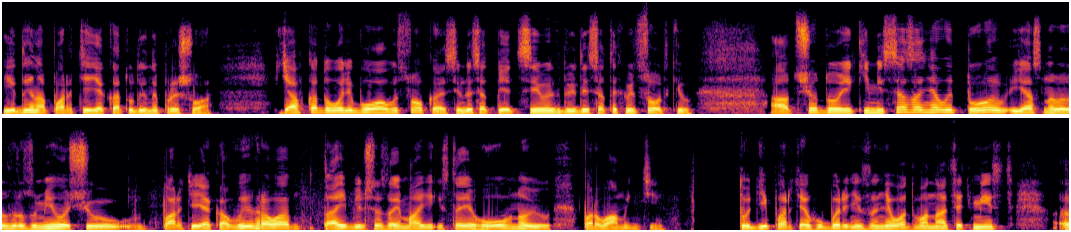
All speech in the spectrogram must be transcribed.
Єдина партія, яка туди не прийшла. Явка доволі була висока 75,2%. А от щодо які місця зайняли, то ясно зрозуміло, що партія, яка виграла, та й більше займає і стає головною в парламенті. Тоді партія губернії зайняла 12 місць, е,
